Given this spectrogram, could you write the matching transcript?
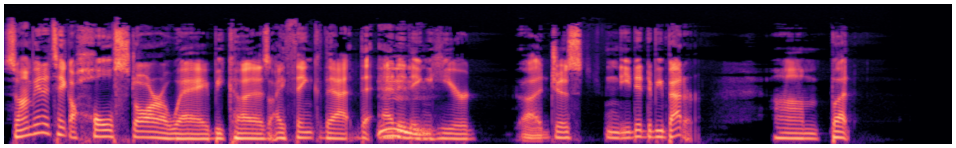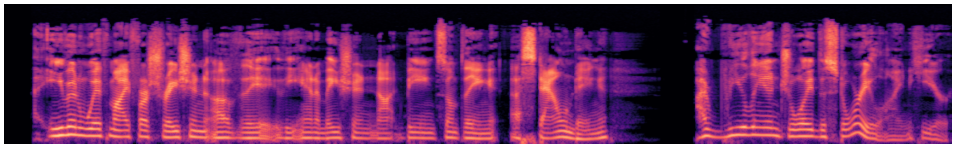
So I'm going to take a whole star away because I think that the mm. editing here uh, just needed to be better. Um, but even with my frustration of the the animation not being something astounding, I really enjoyed the storyline here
